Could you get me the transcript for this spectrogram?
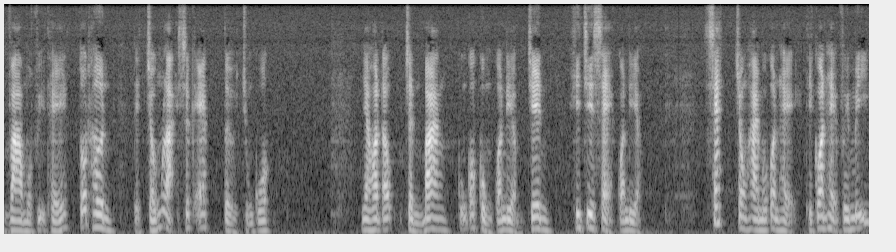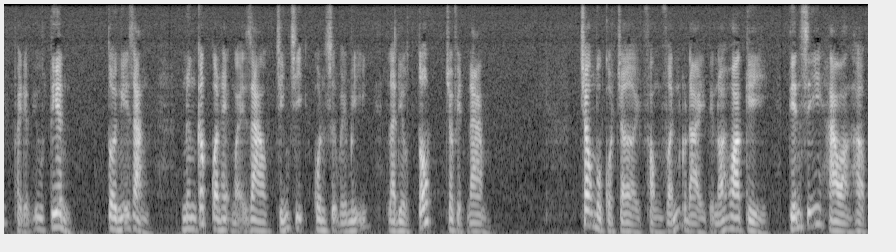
vào một vị thế tốt hơn để chống lại sức ép từ Trung Quốc. Nhà hoạt động Trần Bang cũng có cùng quan điểm trên khi chia sẻ quan điểm. Xét trong hai mối quan hệ thì quan hệ với Mỹ phải được ưu tiên. Tôi nghĩ rằng nâng cấp quan hệ ngoại giao, chính trị, quân sự với Mỹ là điều tốt cho Việt Nam. Trong một cuộc trời phỏng vấn của Đài Tiếng Nói Hoa Kỳ, tiến sĩ Hà Hoàng Hợp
